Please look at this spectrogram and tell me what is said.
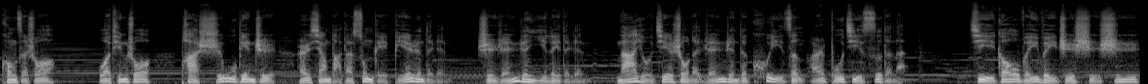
孔子说：“我听说，怕食物变质而想把它送给别人的人，是人人一类的人，哪有接受了人人的馈赠而不祭祀的呢？”季高为谓之士师，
